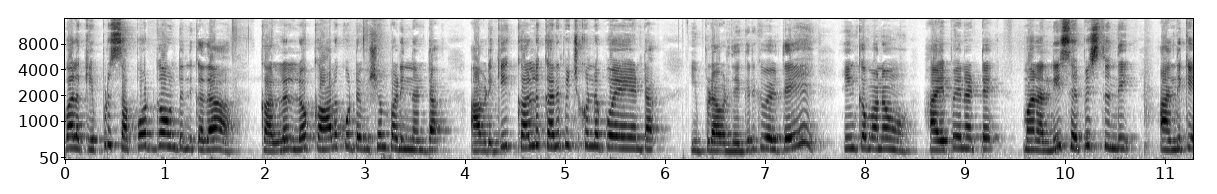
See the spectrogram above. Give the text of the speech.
వాళ్ళకి ఎప్పుడు సపోర్ట్గా ఉంటుంది కదా? కళ్ళల్లో కాలకూట విషం పడిందంట. ఆవిడకి కళ్ళు కనిపించకుండా పోయాయంట. ఇప్పుడు ఆవిడ దగ్గరికి వెళ్తే ఇంకా మనం అయిపోయినట్టే మనల్ని శపిస్తుంది. అందుకే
